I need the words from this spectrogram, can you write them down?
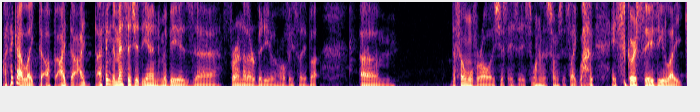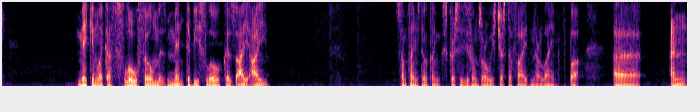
I think I liked it up. I, I, I think the message at the end maybe is uh, for another video, obviously, but um, the film overall is just it's, it's one of those films. It's like wow, it's Scorsese like making like a slow film that's meant to be slow because I I sometimes don't think Scorsese films are always justified in their length, but uh, and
